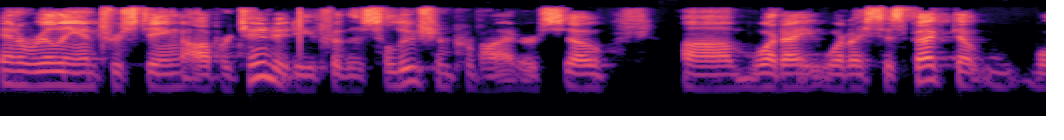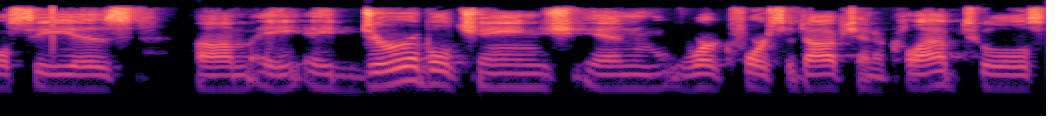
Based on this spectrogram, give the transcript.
and a really interesting opportunity for the solution provider. So, um, what I what I suspect that we'll see is um, a, a, durable change in workforce adoption of collab tools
